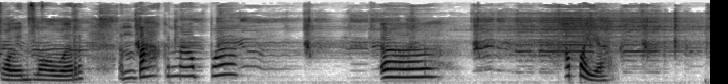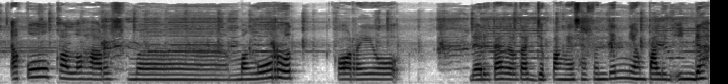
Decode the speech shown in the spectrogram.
Fallen Flower. Entah kenapa uh, apa ya? Aku kalau harus me mengurut koreo dari track Jepangnya Seventeen yang paling indah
